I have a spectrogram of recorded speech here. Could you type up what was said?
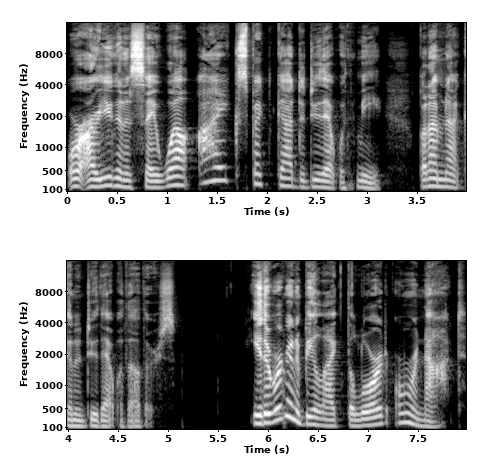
Or are you going to say, well, I expect God to do that with me, but I'm not going to do that with others? Either we're going to be like the Lord or we're not.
